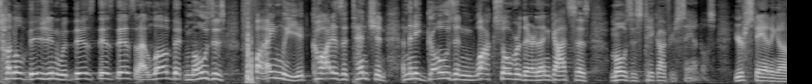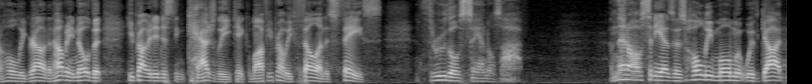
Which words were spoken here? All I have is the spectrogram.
tunnel vision with this, this, this. And I love that Moses finally, it caught his attention. And then he goes and walks over there. And then God says, Moses, take off your sandals. You're standing on holy ground. And how many know that he probably didn't just casually take them off? He probably fell on his face and threw those sandals off. And then all of a sudden he has this holy moment with God.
